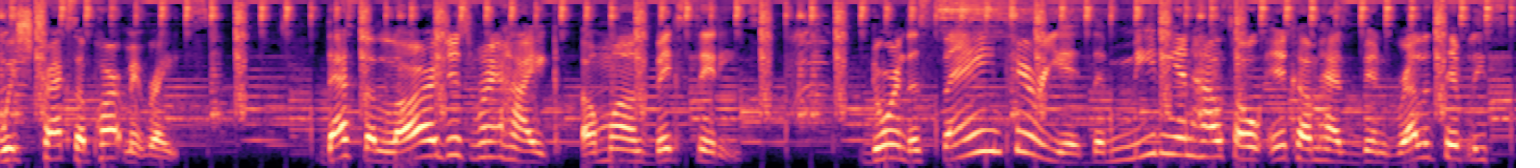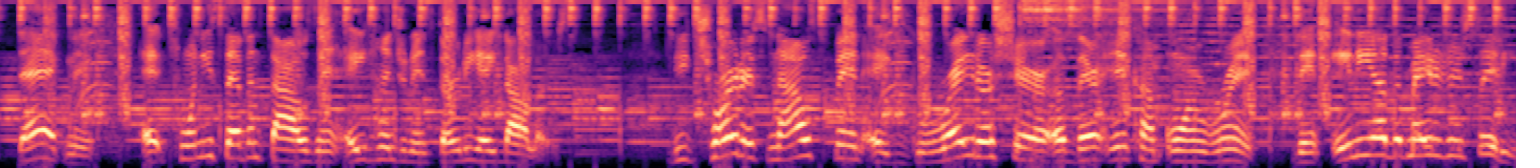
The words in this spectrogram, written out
which tracks apartment rates. That's the largest rent hike among big cities. During the same period, the median household income has been relatively stagnant at $27,838. Detroiters now spend a greater share of their income on rent than any other major city.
